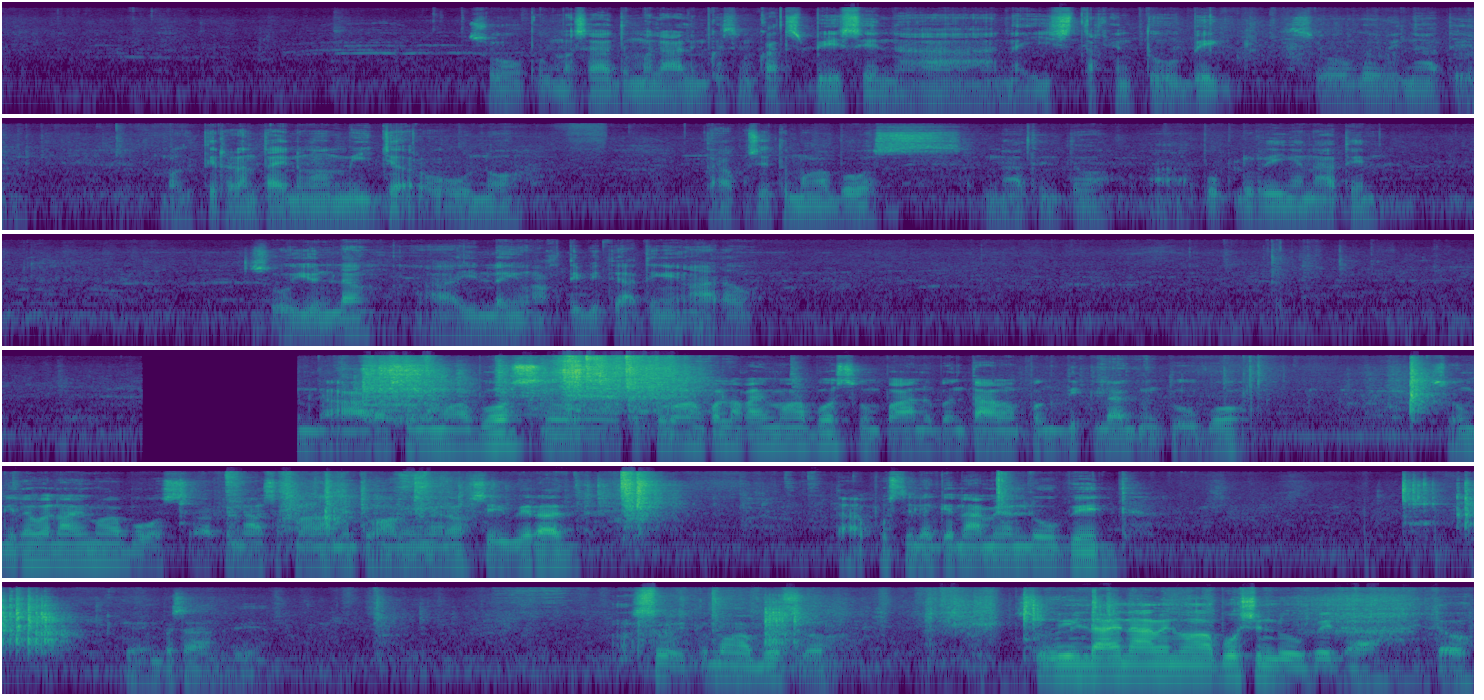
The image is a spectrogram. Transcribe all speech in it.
So pag masyadong malalim kasi yung catch basin na na-stuck yung tubig. So gawin natin, magtira lang tayo ng mga media o uno. Tapos ito mga boss, ano natin to, uh, pupluringan natin. So yun lang, Ah, yun lang yung activity natin ngayong araw. Na araw sa mga boss. So tuturuan ko lang kayo mga boss kung paano ba ang tamang pagdiklag ng tubo. So ang ginawa namin mga boss, ah, pinasok na namin itong aming ano, safety rod. Tapos nilagyan namin ng low bed. Kaya yung basahan ko yan. So ito mga boss oh. So hilahin namin mga boss yung low bed ha. Ito.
